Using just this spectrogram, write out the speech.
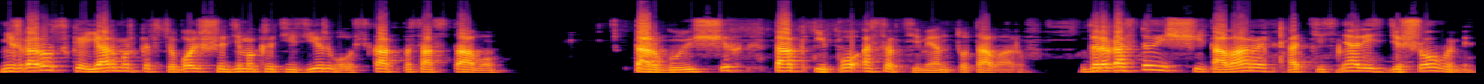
Нижегородская ярмарка все больше демократизировалась как по составу торгующих, так и по ассортименту товаров. Дорогостоящие товары оттеснялись дешевыми,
